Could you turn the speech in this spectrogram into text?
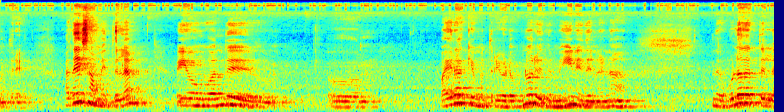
முத்திரை. அதே சமயத்தில் இவங்க வந்து வைராக்கிய முத்திரையோட இன்னொரு இது மெயின் இது என்னென்னா இந்த உலகத்தில்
